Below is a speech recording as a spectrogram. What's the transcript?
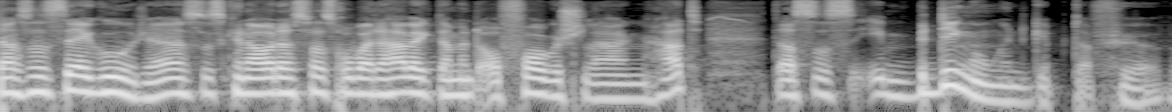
Das ist sehr gut, ja. Das ist genau das, was Robert Habeck damit auch vorgeschlagen hat, dass es eben Bedingungen gibt dafür.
